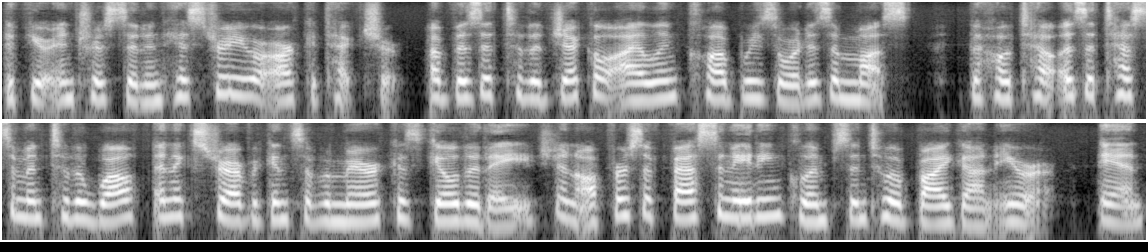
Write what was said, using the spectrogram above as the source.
If you're interested in history or architecture, a visit to the Jekyll Island Club Resort is a must. The hotel is a testament to the wealth and extravagance of America's Gilded Age and offers a fascinating glimpse into a bygone era. And,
